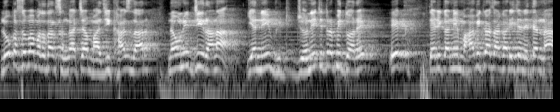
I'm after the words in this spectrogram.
लोकसभा मतदारसंघाच्या माजी खासदार नवनीतजी राणा यांनी व्हि- ध्वनिचित्रफीतद्वारे एक त्या ठिकाणी महाविकास आघाडीच्या नेत्यांना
